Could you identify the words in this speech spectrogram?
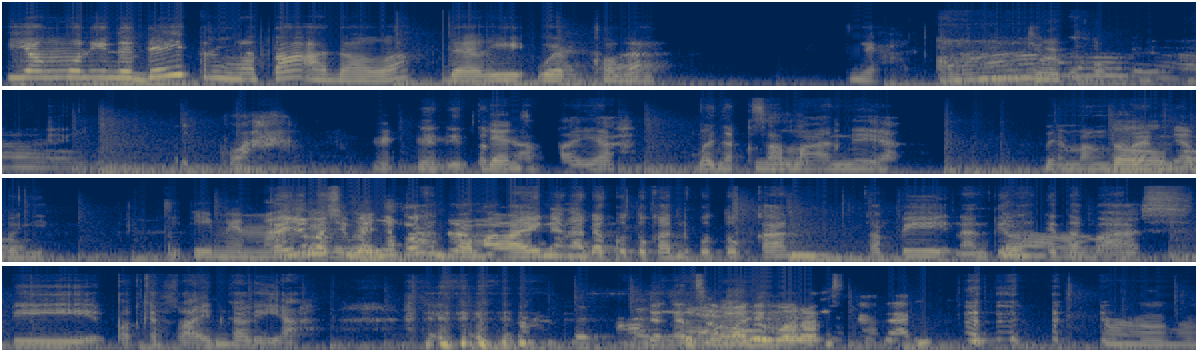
yang Moon in the Day ternyata adalah dari webcomic Ah, juga. webcomic. baiklah. Jadi dan ternyata ya banyak kesamaannya ya. Memang trennya begitu. jadi memang Kayaknya masih banyak lah drama lain yang ada kutukan-kutukan, tapi nantilah Ya. kita bahas di podcast lain kali ya. Jangan semua diborong sekarang. Ah.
